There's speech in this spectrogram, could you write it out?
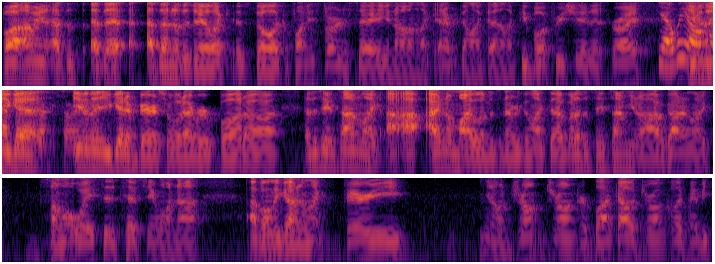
But I mean, at this at the at the end of the day, like it's still like a funny story to say, you know, and like and everything like that, and like people appreciate it, right? Yeah, we all even though have you get stories. even though you get embarrassed or whatever, but uh, at the same time, like I, I I know my limits and everything like that, but at the same time, you know, I've gotten like somewhat wasted, tipsy and whatnot. I've only gotten like very, you know, drunk, drunk or blackout drunk, like maybe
